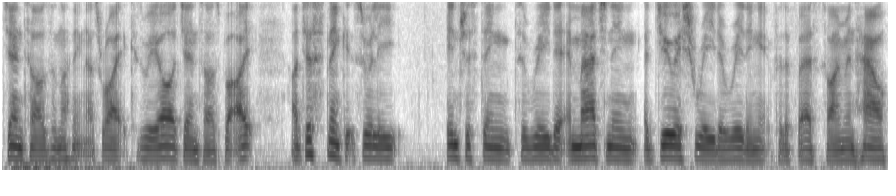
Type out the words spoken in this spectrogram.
Gentiles, and I think that's right because we are Gentiles. But I I just think it's really interesting to read it, imagining a Jewish reader reading it for the first time, and how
